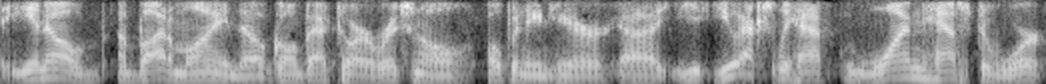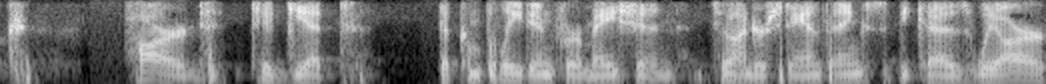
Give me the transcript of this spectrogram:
You know, bottom line though, going back to our original opening here, uh, you, you actually have one has to work hard to get the complete information to understand things because we are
